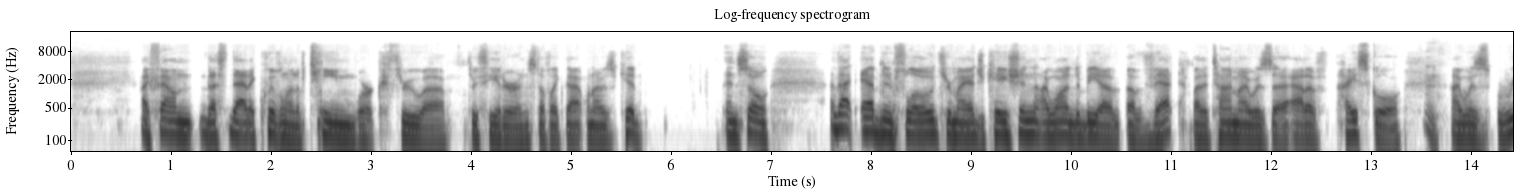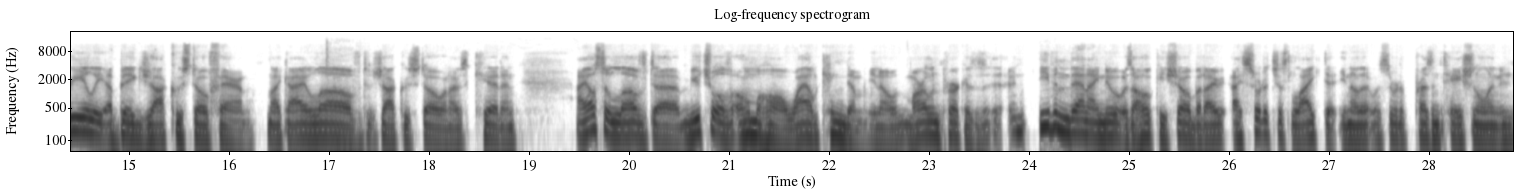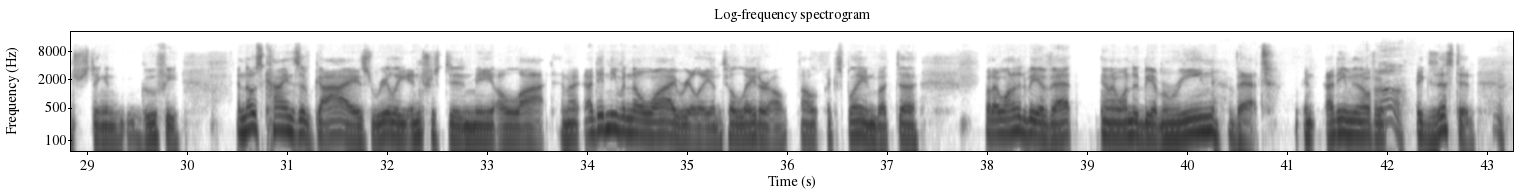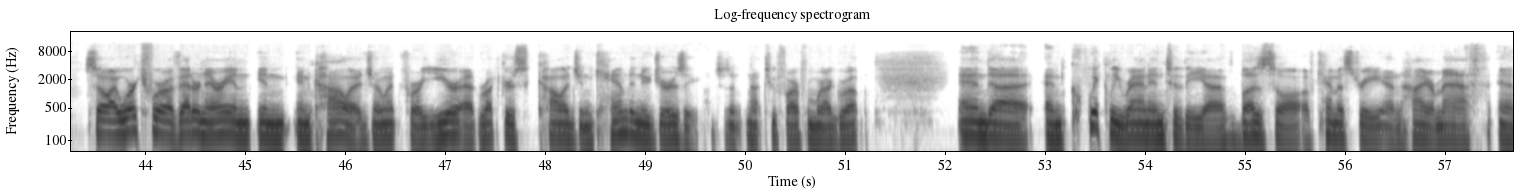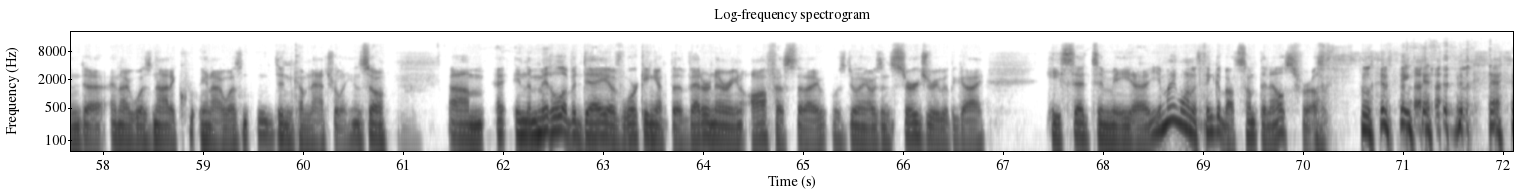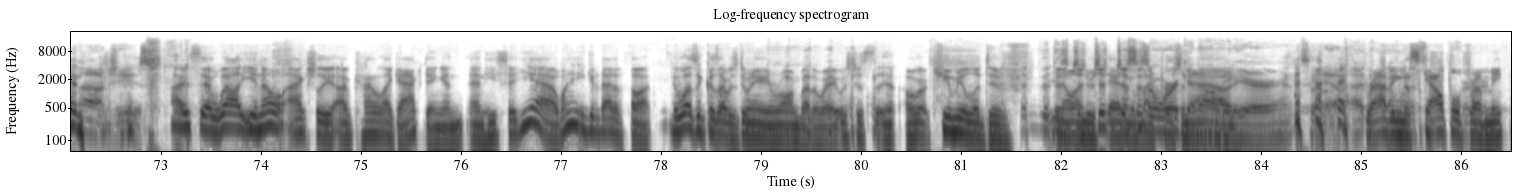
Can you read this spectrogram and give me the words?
I found that that equivalent of teamwork through uh, through theater and stuff like that when I was a kid, and so that ebbed and flowed through my education. I wanted to be a, a vet by the time I was uh, out of high school. I was really a big Jacques Cousteau fan. Like I loved Jacques Cousteau when I was a kid, and I also loved uh, Mutual of Omaha, Wild Kingdom. You know, Marlin Perkins. And even then, I knew it was a hokey show, but I I sort of just liked it. You know, that was sort of presentational and interesting and goofy. And those kinds of guys really interested in me a lot. And I, I didn't even know why really until later. I'll, I'll explain. But, uh, but I wanted to be a vet and I wanted to be a Marine vet. And I didn't even know if it Oh. existed. So I worked for a veterinarian in, in college. I went for a year at Rutgers College in Camden, New Jersey, which is not too far from where I grew up. And uh, and quickly ran into the uh, buzzsaw of chemistry and higher math, and uh, and I was not, you know, I wasn't didn't come naturally, and so. Um, in the middle of a day of working at the veterinarian office that I was doing, I was in surgery with a guy. He said to me, uh, "You might want to think about something else for a living." and Oh, jeez. I said, "Well, you know, actually, I'm kind of like acting." And and he said, "Yeah, why don't you give that a thought?" It wasn't because I was doing anything wrong, by the way. It was just a, a cumulative, you know, just, just, understanding just of isn't my working out here. So, Yeah, I- I Grabbing the scalpel from me.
